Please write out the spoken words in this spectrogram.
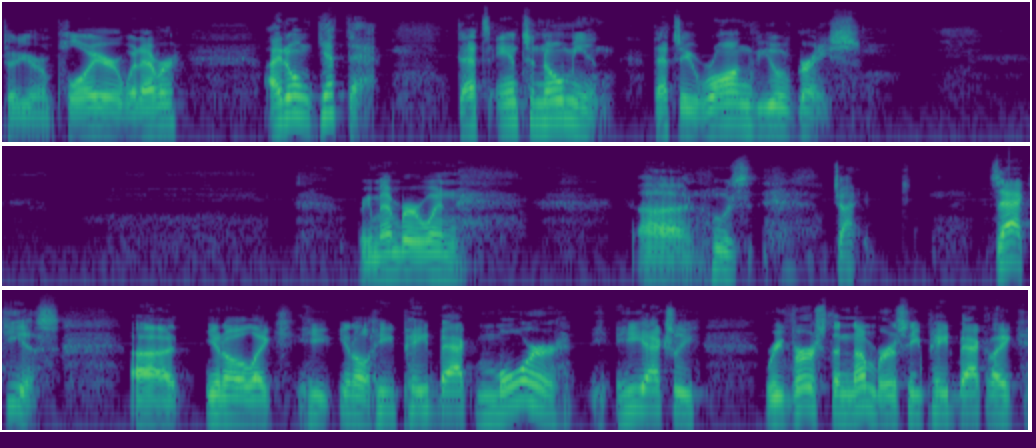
to your employer or whatever. I don't get that. That's antinomian. That's a wrong view of grace. Remember when uh, who was Zacchaeus? Uh, you know, like he, you know, he paid back more. He actually reversed the numbers. He paid back like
